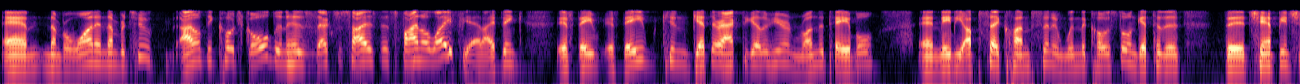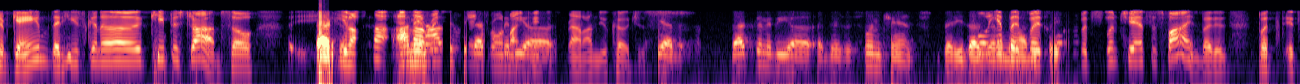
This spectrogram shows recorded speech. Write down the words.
And number one and number two, I don't think Coach Golden has exercised his final life yet. I think if they if they can get their act together here and run the table, and maybe upset Clemson and win the Coastal and get to the the championship game, that he's gonna keep his job. So, Gotcha. you know, I'm not, I I'm mean, not really throwing my a- around on new coaches. Yeah, that's going to be a. There's a slim chance that he does well, yeah, but but but slim chance is fine, but it but it's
